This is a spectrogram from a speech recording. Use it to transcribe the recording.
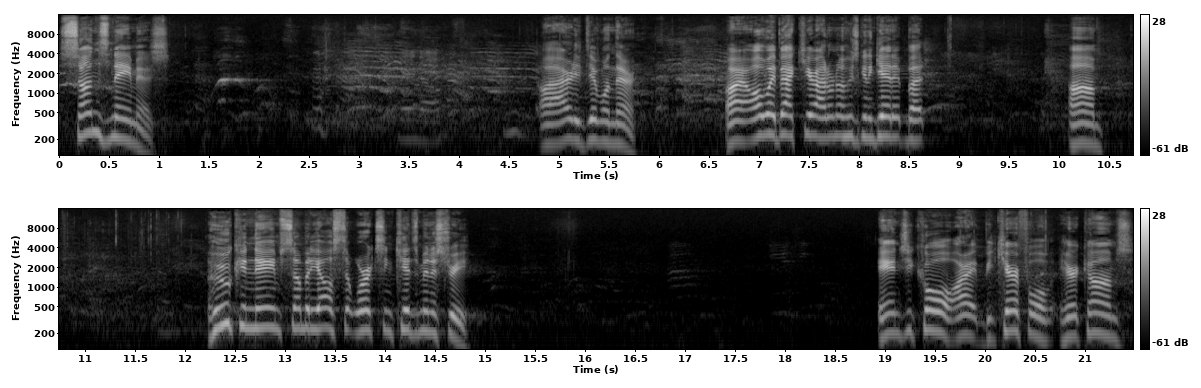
son's name is? Oh, I already did one there. All right, all the way back here. I don't know who's going to get it, but um, who can name somebody else that works in kids ministry? Angie Cole. All right, be careful. Here it comes.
